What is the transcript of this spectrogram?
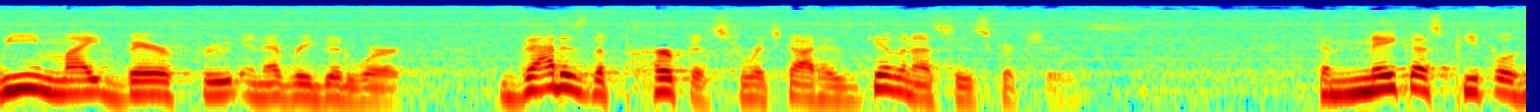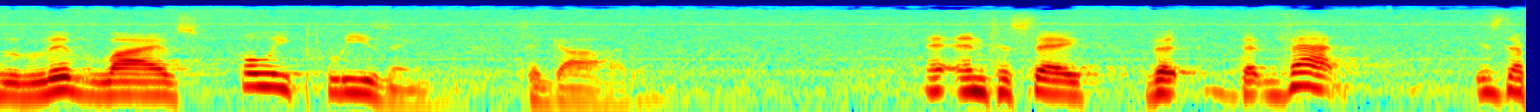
we might bear fruit in every good work. That is the purpose for which God has given us His Scriptures to make us people who live lives fully pleasing to God. And, and, to say that, that that is the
